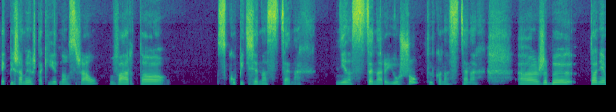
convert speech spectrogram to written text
jak piszemy już taki jednostrzał, warto skupić się na scenach. Nie na scenariuszu, tylko na scenach, e, żeby to nie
